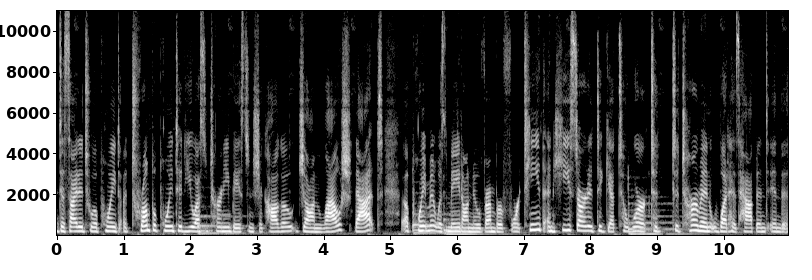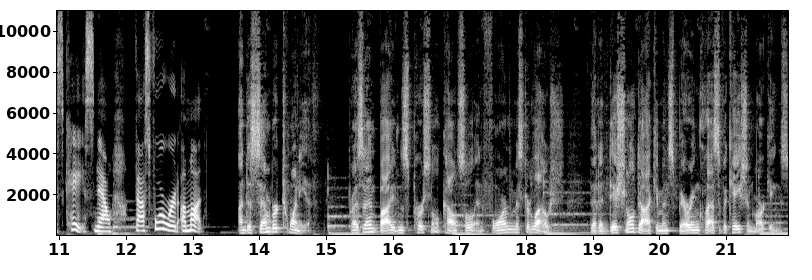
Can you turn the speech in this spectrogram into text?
decided to appoint a Trump appointed U.S. attorney based in Chicago, John Lausch. That appointment was made on November 14th, and he started to get to work to determine what has happened in this case. Now, fast forward a month. On December 20th, President Biden's personal counsel informed Mr. Lausch that additional documents bearing classification markings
